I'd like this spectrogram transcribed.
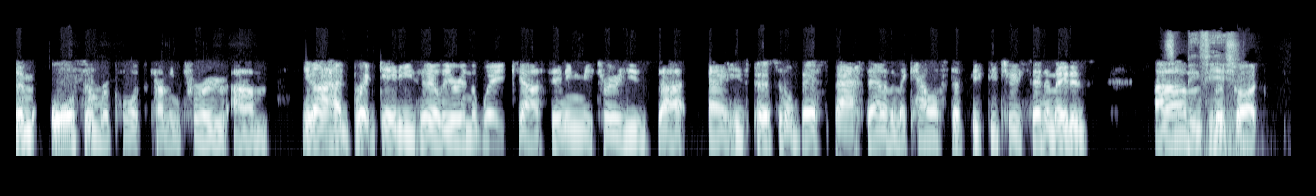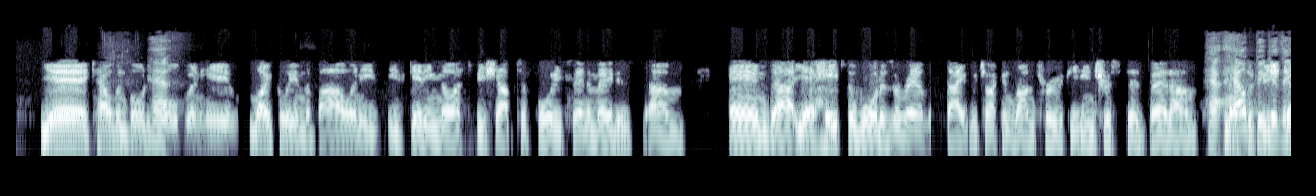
some awesome reports coming through. Um, you know, I had Brett Geddes earlier in the week uh, sending me through his uh, uh, his personal best bass out of the McAllister, 52 centimeters. Um, we've got yeah, Calvin Baldy How- Baldwin here locally in the Barwon. He's he's getting nice fish up to 40 centimeters. Um, and uh, yeah, heaps of waters around the state which I can run through if you're interested. But um, How, lots how of big fish are these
